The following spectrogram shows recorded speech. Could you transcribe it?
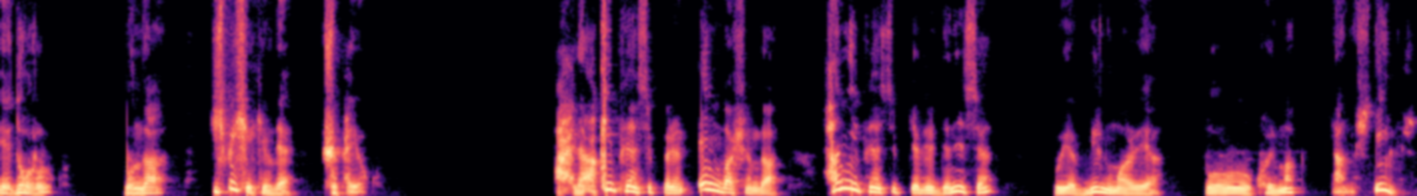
e, doğruluk. Bunda hiçbir şekilde şüphe yok. Ahlaki prensiplerin en başında hangi prensip gelir denirse buraya bir numaraya doğruluğu koymak yanlış değildir.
